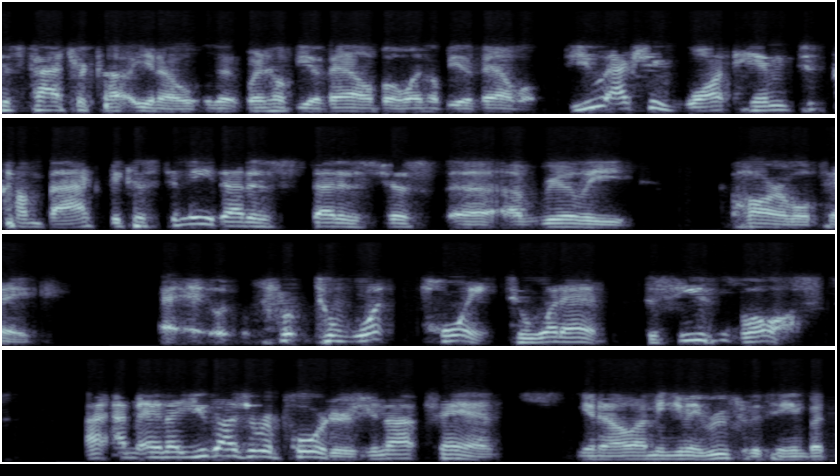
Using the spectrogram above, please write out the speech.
Fitzpatrick, uh, you know, when he'll be available, when he'll be available. Do you actually want him to come back? Because to me, that is that is just a, a really horrible take. Uh, for, to what point? To what end? The season's lost. I, I mean, you guys are reporters. You're not fans. You know, I mean, you may root for the team, but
